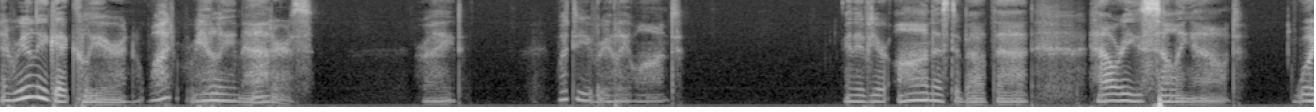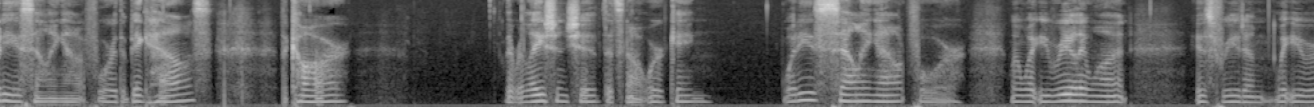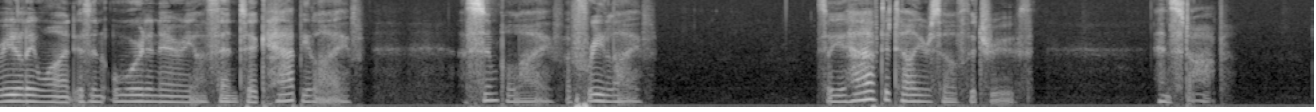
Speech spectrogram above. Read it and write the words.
and really get clear on what really matters, right? What do you really want? And if you're honest about that, how are you selling out? What are you selling out for? The big house? The car? the relationship that's not working? What are you selling out for when what you really want is freedom? What you really want is an ordinary, authentic, happy life, a simple life, a free life. So you have to tell yourself the truth and stop.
